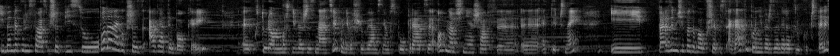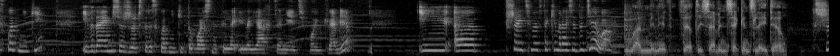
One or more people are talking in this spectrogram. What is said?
i będę korzystała z przepisu podanego przez Agatę Bokej, którą możliwe, że znacie, ponieważ robiłam z nią współpracę odnośnie szafy e, etycznej. I bardzo mi się podobał przepis Agaty, ponieważ zawiera tylko cztery składniki. I wydaje mi się, że cztery składniki to właśnie tyle, ile ja chcę mieć w moim kremie. I e, przejdźmy w takim razie do dzieła. One minute, 37 seconds later. Trzy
